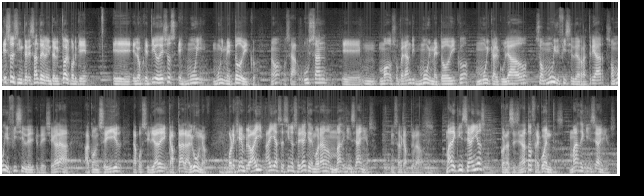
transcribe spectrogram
Eso es interesante de lo intelectual porque eh, el objetivo de ellos es muy, muy metódico, ¿no? O sea, usan eh, un modus operandi muy metódico, muy calculado, son muy difíciles de rastrear, son muy difíciles de, de llegar a, a conseguir la posibilidad de captar a alguno. Por ejemplo, hay, hay asesinos seriales que demoraron más de 15 años en ser capturados. Más de 15 años con asesinatos frecuentes. Más de 15 años.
